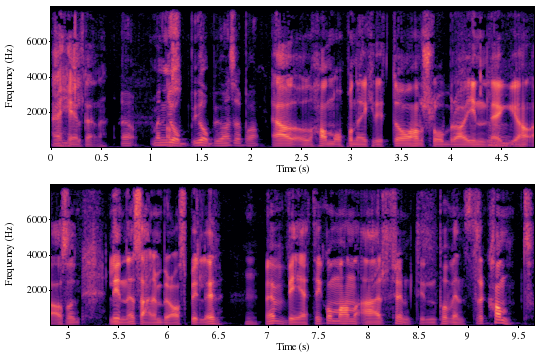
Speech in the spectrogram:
Jeg er helt enig. eh, ja. men Altså- jobb, jobber uansett bra. Ja, han opp og ned i krittet, og han slår bra innlegg. Han, altså, Linnes er en bra spiller. Mm. Men jeg vet ikke om han er fremtiden på venstre kant.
